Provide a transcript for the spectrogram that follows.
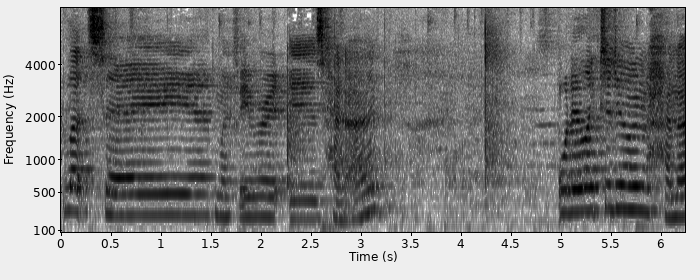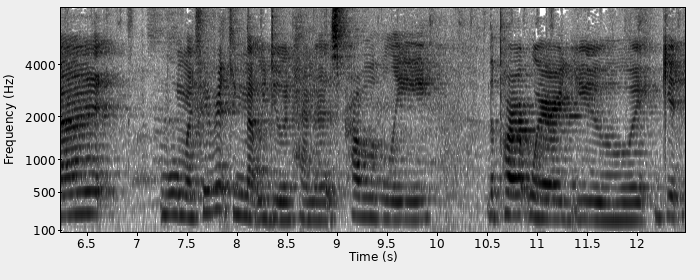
let's say my favorite is henna. What I like to do in henna, well, my favorite thing that we do in henna is probably the part where you get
